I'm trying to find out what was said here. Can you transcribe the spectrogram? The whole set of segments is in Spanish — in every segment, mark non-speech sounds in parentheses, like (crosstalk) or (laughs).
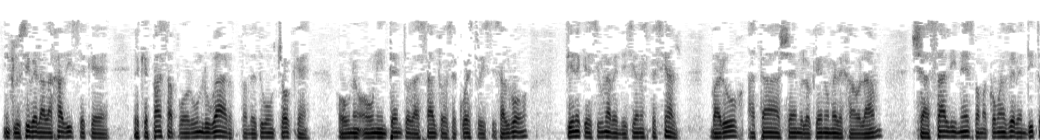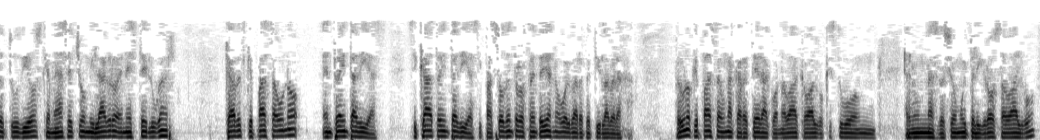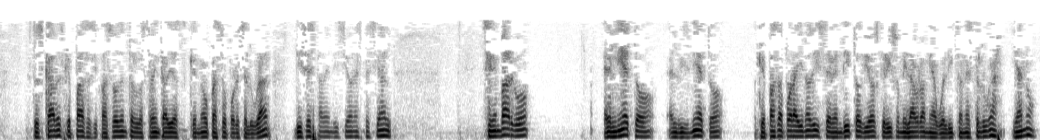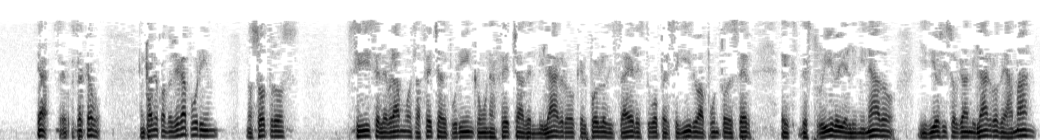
Inclusive el alajá dice que el que pasa por un lugar donde tuvo un choque o un, o un intento de asalto, de secuestro y se salvó, tiene que decir una bendición especial. Baruch ata Hashem Elokeinu melech haolam, shasal ines de bendito tu Dios que me has hecho un milagro en este lugar. Cada vez que pasa uno, en 30 días si cada 30 días, si pasó dentro de los 30 días, no vuelve a repetir la veraja. Pero uno que pasa en una carretera con vaca o algo que estuvo en, una situación muy peligrosa o algo, entonces cada vez que pasa, si pasó dentro de los 30 días que no pasó por ese lugar, dice esta bendición especial. Sin embargo, el nieto, el bisnieto, que pasa por ahí no dice, bendito Dios que le hizo milagro a mi abuelito en este lugar. Ya no. Ya, se, acabó. En cambio, cuando llega Purim, nosotros Sí, celebramos la fecha de Purim como una fecha del milagro, que el pueblo de Israel estuvo perseguido a punto de ser destruido y eliminado, y Dios hizo el gran milagro de Amán.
